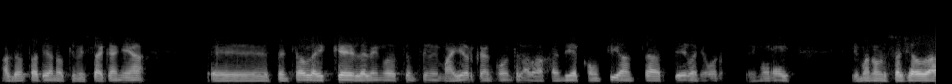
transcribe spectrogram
alde hortatean optimista. Gainea, eh pentsau laike lelengo zentzen Mallorca en kontra ba jendia konfiantza hartze baina bueno Imanol Imanol saio da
